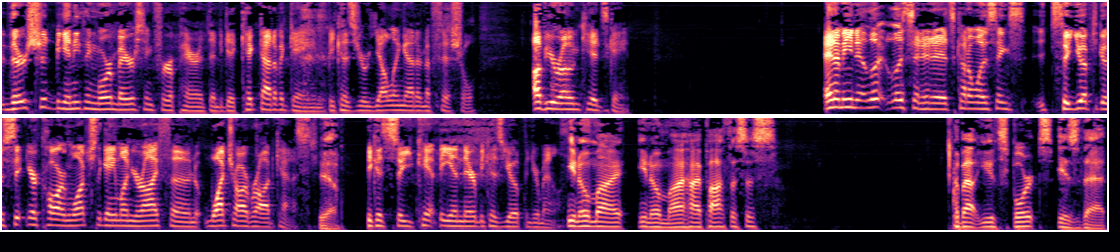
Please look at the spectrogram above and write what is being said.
there should be anything more embarrassing for a parent than to get kicked out of a game because you're yelling at an official of your own kid's game. And I mean, listen, and it's kind of one of those things. So you have to go sit in your car and watch the game on your iPhone, watch our broadcast. Yeah. Because so you can't be in there because you opened your mouth. You know my, you know my hypothesis about youth sports is that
